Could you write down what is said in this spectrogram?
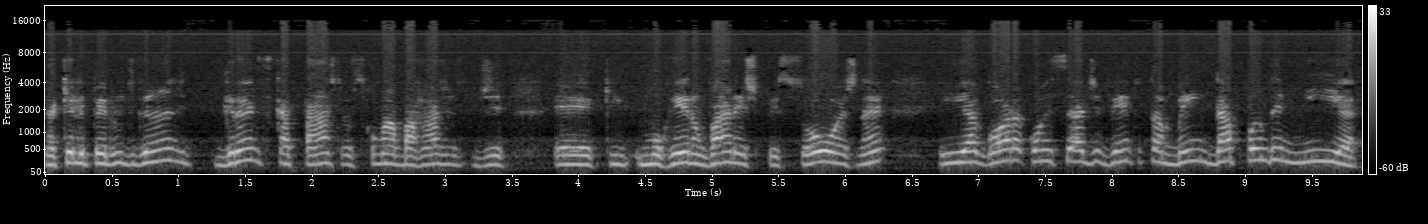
naquele período de grande, grandes catástrofes, como a barragem de é, que morreram várias pessoas, né? E agora com esse advento também da pandemia,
